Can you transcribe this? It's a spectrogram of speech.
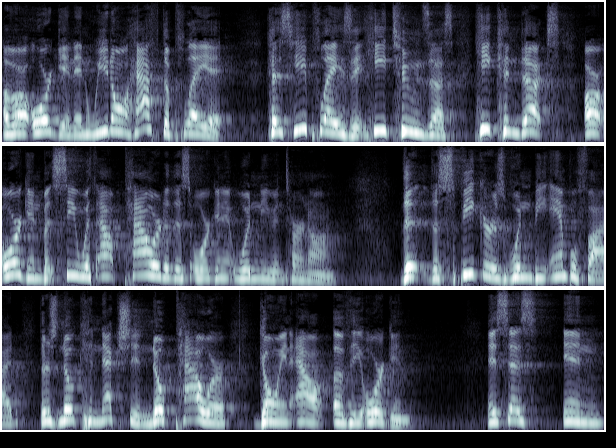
of our organ, and we don't have to play it because He plays it. He tunes us, He conducts our organ. But see, without power to this organ, it wouldn't even turn on. The, the speakers wouldn't be amplified. There's no connection, no power going out of the organ. It says in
